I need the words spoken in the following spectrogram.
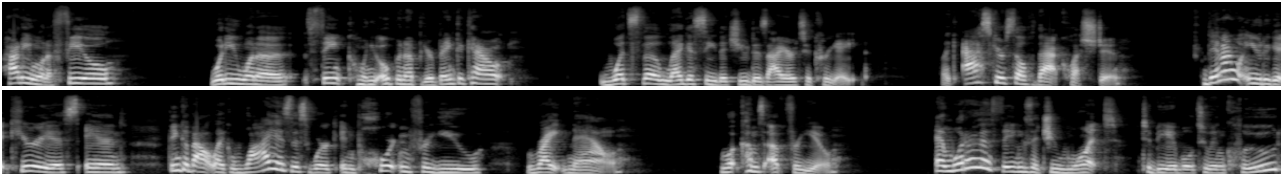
How do you want to feel? What do you want to think when you open up your bank account? What's the legacy that you desire to create? Like, ask yourself that question. Then I want you to get curious and think about, like, why is this work important for you right now? What comes up for you? And what are the things that you want to be able to include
